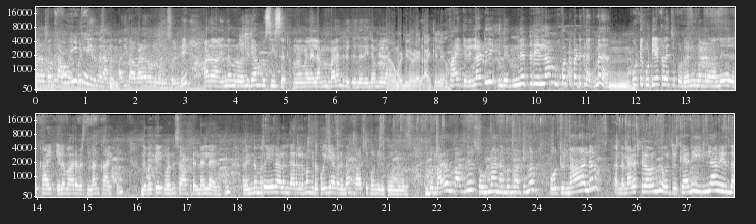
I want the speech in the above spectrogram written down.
மரம் வந்து நாங்கள் வெட்டி இருந்தாங்க பதிவா வளரணும்னு சொல்லி. ஆனா இந்த முறை வந்து ஜம்பு சீசர் அங்கே எல்லாம் வளர்ந்துருக்கு நிறைய ஜம்பு எல்லாம். நாங்கள் காய்க்கலையோ? காய்க்கல். இல்லாட்டி இந்த நிலத்துல எல்லாம் கொட்டுப்பட்டு கிடக்குமே. கூட்டி கூட்டியே களைச்சு போடுவேன். இந்த முறை வந்து காய்க்கல. வார வருஷம் தான் காய்க்கும். இந்த வெக்கைக்கு வந்து சாப்பிட நல்லா இருக்கும். ஆனால் இந்த முறை ஏராளம் தாராளமாக இங்கிட்ட கொய்யா மரம் தான் காய்ச்சி கொண்டு இருக்குது உங்களுக்கு. இந்த மரம் வந்து சொன்னா நம்ப மாட்டீங்க. ஒரு நாளும் அந்த மரத்துல வந்து ஒரு கனி இல்லாம இருந்த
